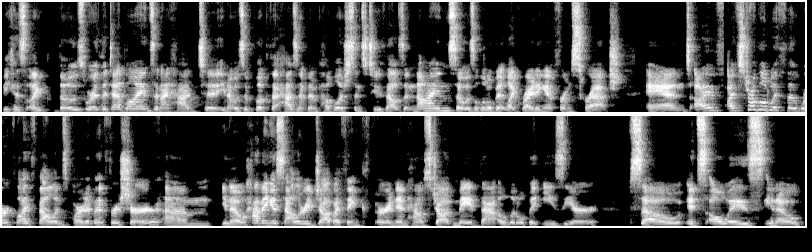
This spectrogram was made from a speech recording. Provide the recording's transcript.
because like those were the deadlines and I had to, you know, it was a book that hasn't been published since 2009, so it was a little bit like writing it from scratch. And I've I've struggled with the work life balance part of it for sure. Um, you know, having a salaried job, I think, or an in house job, made that a little bit easier. So it's always, you know,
